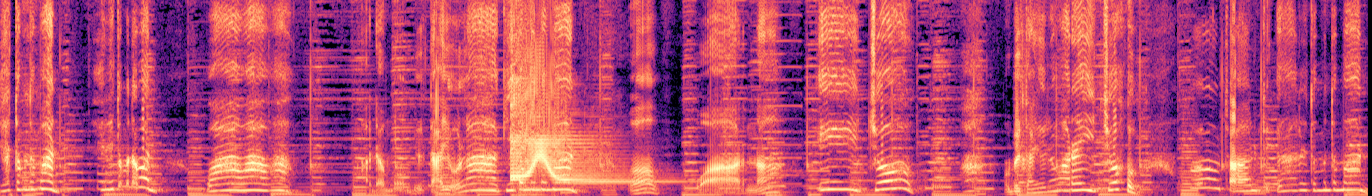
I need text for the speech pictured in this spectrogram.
lihat teman-teman. Ini teman-teman. Wow, wow, wow. Ada mobil tayo lagi teman-teman. Wow, warna hijau. Wah, mobil tayonya warna hijau. Wow, cantik kali teman-teman.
